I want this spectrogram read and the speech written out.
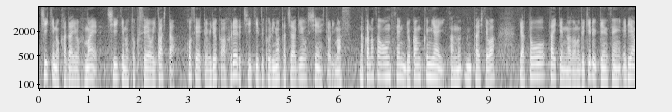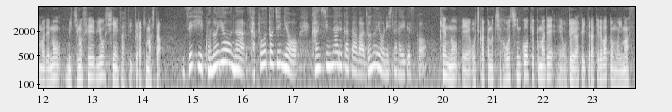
地域の課題を踏まえ地域の特性を生かした個性と魅力あふれる地域づくりの立ち上げを支援しております。中野沢温泉旅館組合さんに対しては野党体験などのできる源泉エリアまでの道の整備を支援させていただきました。ぜひこのようなサポート事業関心のある方はどのようにしたらいいですか？県のお近くの地方振興局までお問い合わせいただければと思います。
